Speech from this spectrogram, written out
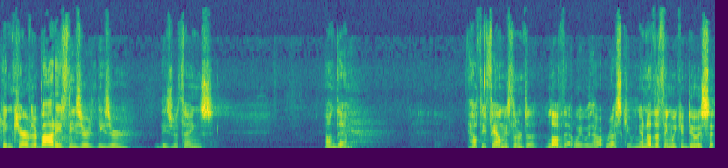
taking care of their bodies. These are, these are, these are things on them. Healthy families learn to love that way without rescuing. Another thing we can do is to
